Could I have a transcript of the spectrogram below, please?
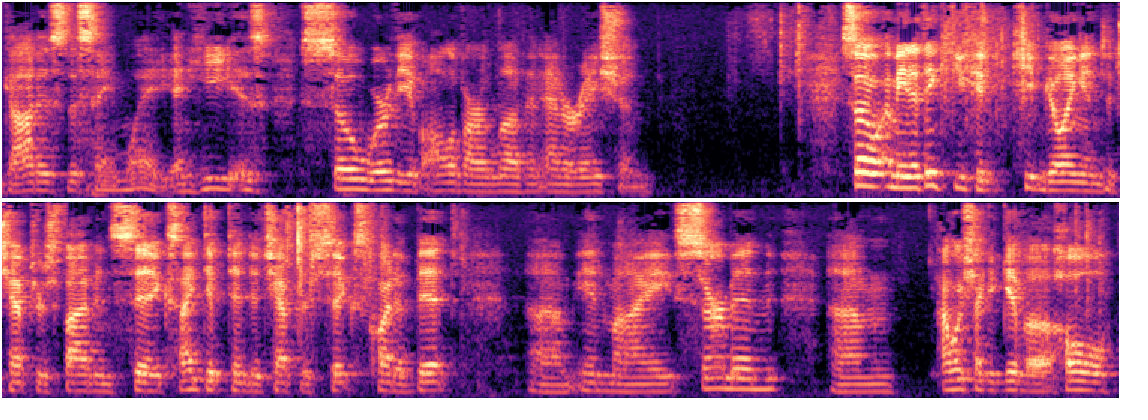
God is the same way. And He is so worthy of all of our love and adoration. So, I mean, I think you could keep going into chapters five and six, I dipped into chapter six quite a bit um, in my sermon. Um, I wish I could give a whole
